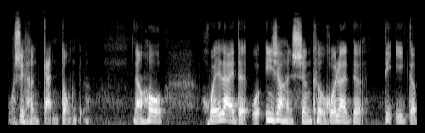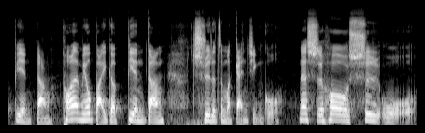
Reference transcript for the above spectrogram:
我是很感动的。然后回来的我印象很深刻，回来的第一个便当，从来没有把一个便当吃的这么干净过。那时候是我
